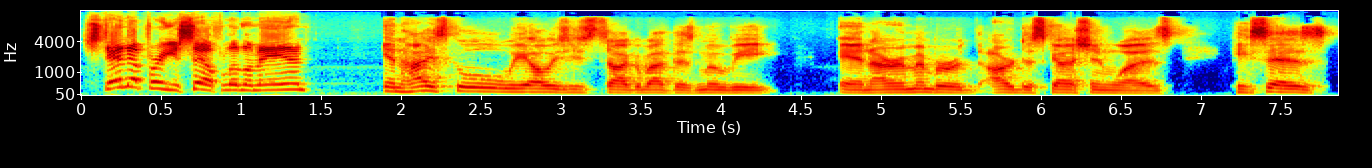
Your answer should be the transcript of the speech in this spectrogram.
stand up for yourself, little man. in high school, we always used to talk about this movie, and I remember our discussion was he says,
